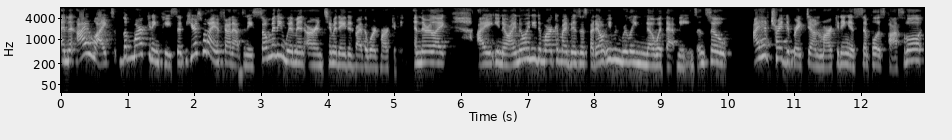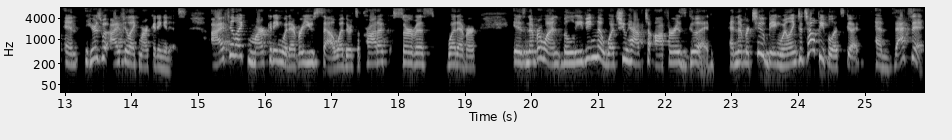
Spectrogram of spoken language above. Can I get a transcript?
and that I liked the marketing piece. And here's what I have found out, Denise. So many women are intimidated by the word marketing and they're like, I, you know, I know I need to market my business, but I don't even really know what that means. And so I have tried to break down marketing as simple as possible. And here's what I feel like marketing it is. I feel like marketing whatever you sell, whether it's a product, service, whatever, is number one, believing that what you have to offer is good. And number two, being willing to tell people it's good. And that's it.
